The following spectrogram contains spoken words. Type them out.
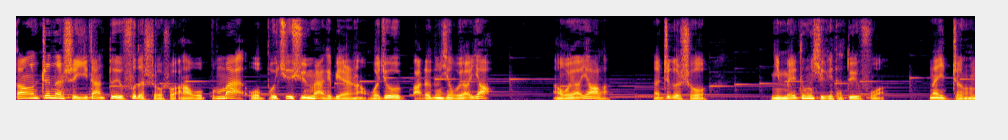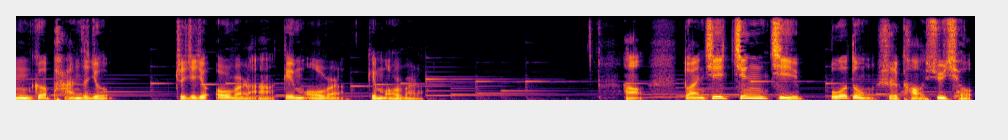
当真的是一旦兑付的时候，说啊，我不卖，我不继续卖给别人了，我就把这东西我要要，啊，我要要了，那这个时候你没东西给他兑付，那你整个盘子就直接就 over 了啊，game over 了，game over 了。好，短期经济波动是靠需求，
